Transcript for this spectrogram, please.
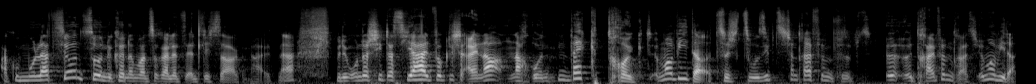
Akkumulationszone, könnte man sogar letztendlich sagen halt. Ne? Mit dem Unterschied, dass hier halt wirklich einer nach unten wegdrückt. Immer wieder. Zwischen 270 und 335, äh, 335. Immer wieder.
